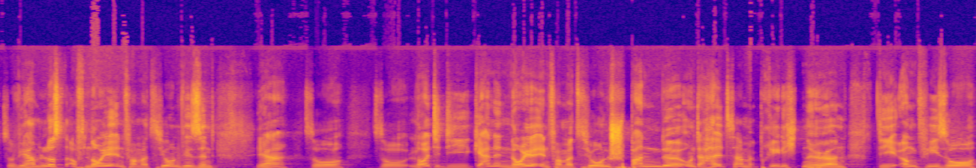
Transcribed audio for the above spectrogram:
so wir haben Lust auf neue Informationen, wir sind ja, so, so Leute, die gerne neue Informationen, spannende, unterhaltsame Predigten hören, die irgendwie so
